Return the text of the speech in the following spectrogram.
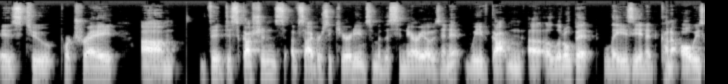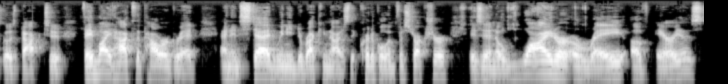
is to portray um, the discussions of cybersecurity and some of the scenarios in it, we've gotten a, a little bit lazy, and it kind of always goes back to they might hack the power grid. And instead, we need to recognize that critical infrastructure is in a wider array of areas.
